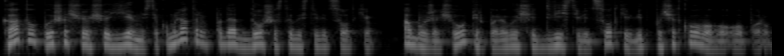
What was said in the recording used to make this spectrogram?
Катл пише, що якщо ємність акумуляторів впаде до 60%, або ж якщо опір перевищить 200% від початкового опору.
